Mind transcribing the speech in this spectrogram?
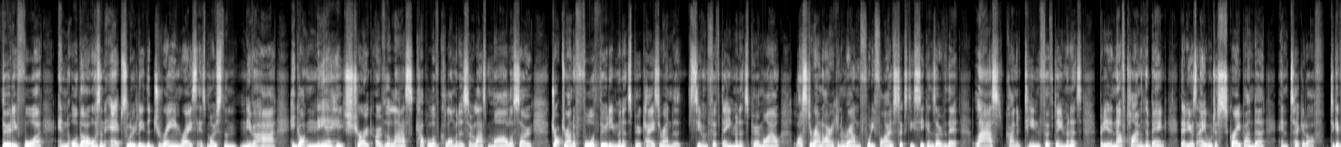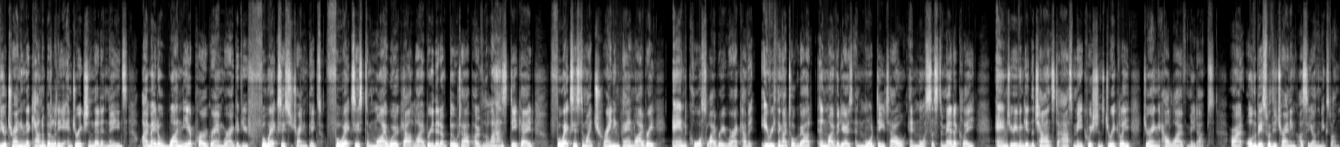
34. And although it wasn't absolutely the dream race, as most of them never are, he got near heat stroke over the last couple of kilometers, so last mile or so, dropped around to 430 minutes per case, around a 715 minutes per mile, lost around, I reckon, around 45, 60 seconds over that last kind of 10, 15 minutes. But he had enough time in the bank that he was able to scrape under and tick it off. To give your training the accountability and direction that it needs, I made a one year program where I give you full access to Training Peaks, full access to my workout library that I've built up over the last decade, full access to my training plan library, and course library where I cover everything I talk about in my videos in more detail and more systematically. And you even get the chance to ask me questions directly during our live meetups. All right, all the best with your training. I'll see you on the next one.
